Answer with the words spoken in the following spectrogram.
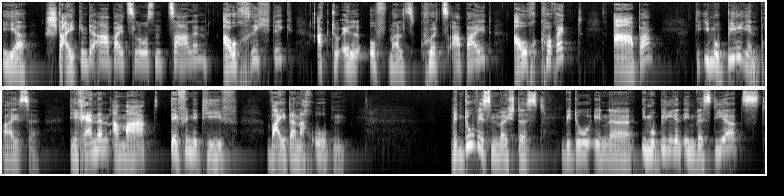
eher steigende Arbeitslosenzahlen, auch richtig. Aktuell oftmals Kurzarbeit, auch korrekt. Aber die Immobilienpreise, die rennen am Markt definitiv weiter nach oben. Wenn du wissen möchtest, wie du in äh, Immobilien investierst,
